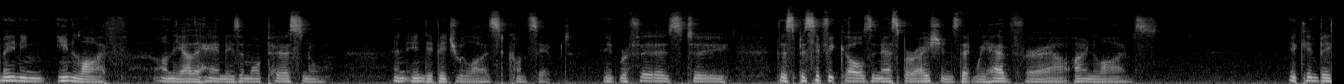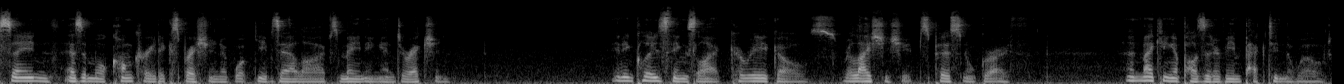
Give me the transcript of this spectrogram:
Meaning in life, on the other hand, is a more personal and individualized concept. It refers to the specific goals and aspirations that we have for our own lives. It can be seen as a more concrete expression of what gives our lives meaning and direction. It includes things like career goals, relationships, personal growth, and making a positive impact in the world.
